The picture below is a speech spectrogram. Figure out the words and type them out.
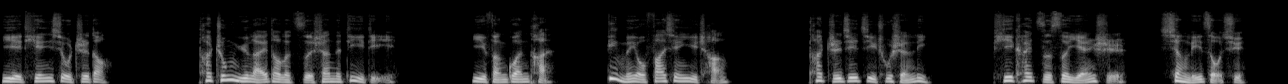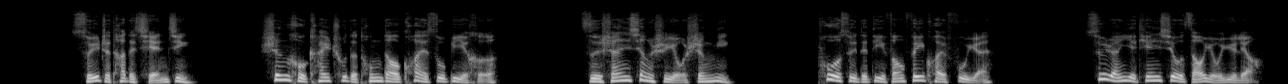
叶天秀知道，他终于来到了紫山的地底。一番观探，并没有发现异常，他直接祭出神力，劈开紫色岩石，向里走去。随着他的前进，身后开出的通道快速闭合，紫山像是有生命，破碎的地方飞快复原。虽然叶天秀早有预料，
